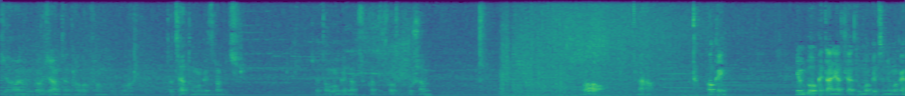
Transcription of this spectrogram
Wziąłem, wziąłem ten holokron w ogóle. To co ja tu mogę zrobić? Czy ja to mogę na przykład force pushem? O! Aha. Okej. Nie było pytania, co ja tu mogę, co nie mogę.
